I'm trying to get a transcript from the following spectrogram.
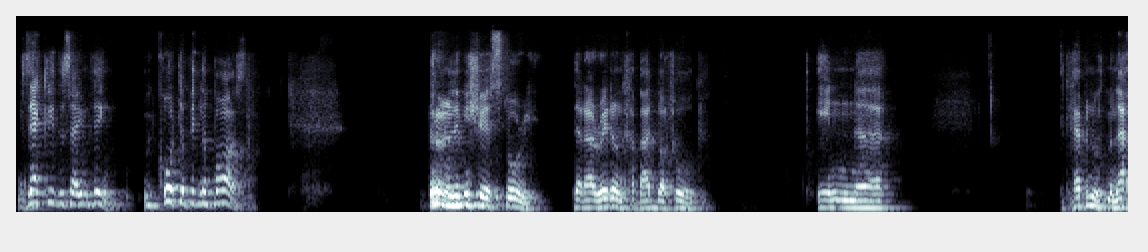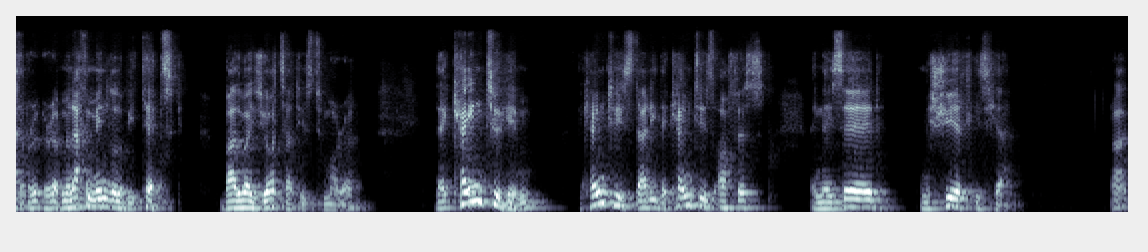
Exactly the same thing. We caught up in the past. Let me share a story that I read on Chabad.org. In uh, it happened with Menachem, Menachem Mendel of Vitebsk. By the way, his Yotzat is tomorrow. They came to him, they came to his study, they came to his office, and they said, Mashiach is here. Right?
